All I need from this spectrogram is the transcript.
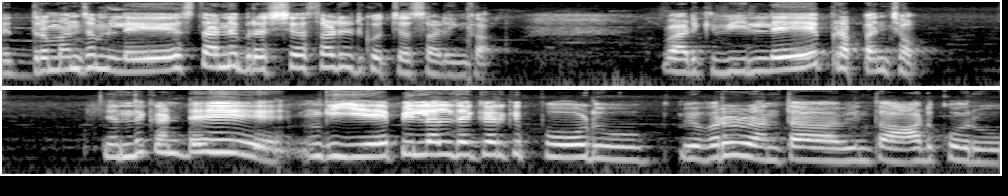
నిద్ర మంచం లేస్తానే బ్రష్ చేస్తాడు. ఇటుకొచ్చేస్తాడు ఇంకా. వాడికి వీళ్ళే ప్రపంచం. ఎందుకంటే ఇంక ఏ పిల్లల దగ్గరికి పోడు ఎవరు అంత వీళ్ళతో ఆడుకోరు.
